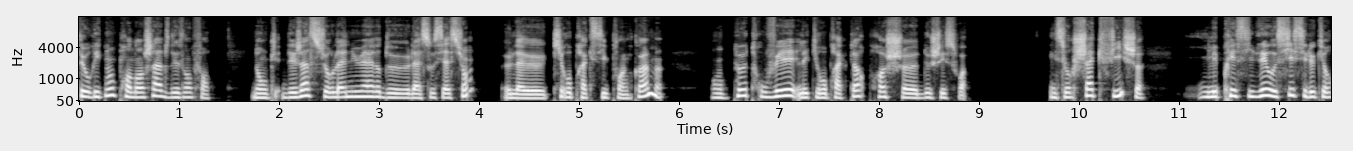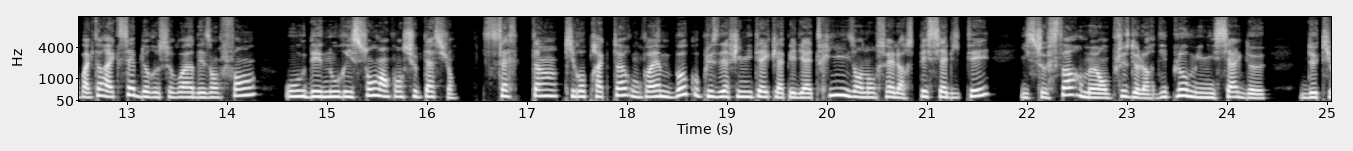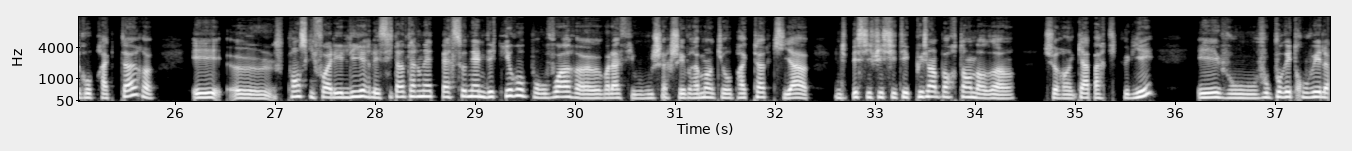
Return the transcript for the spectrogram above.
théoriquement prendre en charge des enfants. Donc déjà sur l'annuaire de l'association, chiropraxie.com, on peut trouver les chiropracteurs proches euh, de chez soi. Et sur chaque fiche, il est précisé aussi si le chiropracteur accepte de recevoir des enfants ou des nourrissons en consultation. Certains chiropracteurs ont quand même beaucoup plus d'affinité avec la pédiatrie, ils en ont fait leur spécialité, ils se forment en plus de leur diplôme initial de, de chiropracteur. Et euh, je pense qu'il faut aller lire les sites internet personnels des chiros pour voir, euh, voilà, si vous cherchez vraiment un chiropracteur qui a une spécificité plus importante dans un, sur un cas particulier. Et vous, vous pourrez trouver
